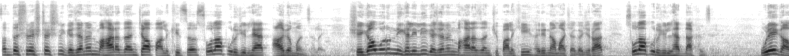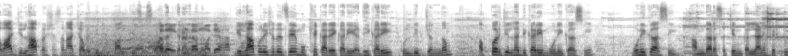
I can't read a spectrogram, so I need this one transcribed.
संतश्रेष्ठ श्री गजानन महाराजांच्या पालखीचं सोलापूर जिल्ह्यात आगमन झालंय. शेगाववरून निघालेली गजानन महाराजांची पालखी हरिनामाच्या गजरात सोलापूर जिल्ह्यात दाखल झाली. उळे गावात जिल्हा प्रशासनाच्या वतीनं पालखीचं स्वागत करण्यात आलं. जिल्हा परिषदेचे मुख्य कार्यकारी अधिकारी कुलदीप जंगम अप्पर जिल्हाधिकारी मोनिका सिंग मोनिका सिंग आमदार सचिन कल्याण शेट्टी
